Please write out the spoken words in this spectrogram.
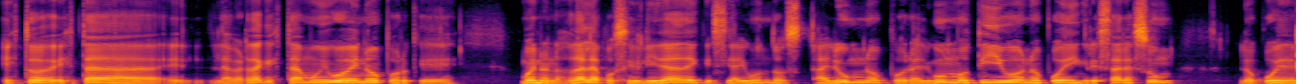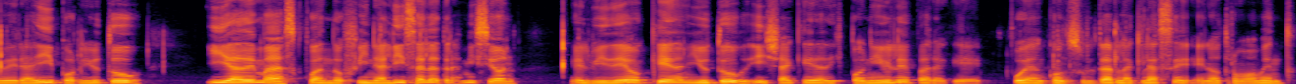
Esto está, eh, la verdad que está muy bueno porque bueno, nos da la posibilidad de que si algún alumno por algún motivo no puede ingresar a Zoom, lo puede ver ahí por YouTube y además cuando finaliza la transmisión el video queda en YouTube y ya queda disponible para que puedan consultar la clase en otro momento.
